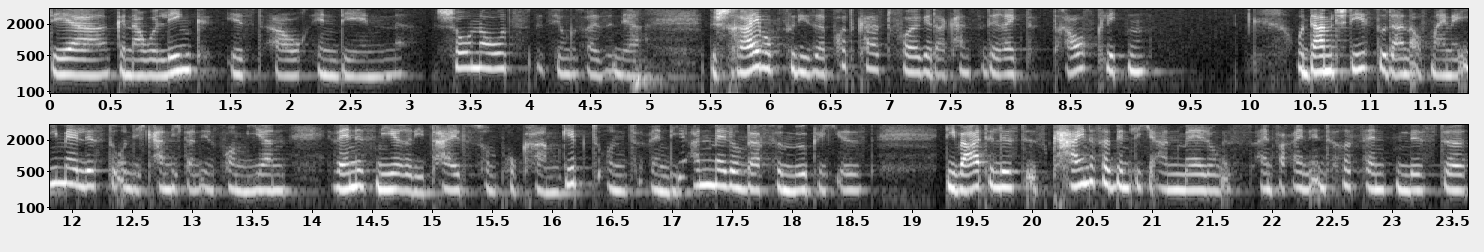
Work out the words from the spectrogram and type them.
Der genaue Link ist auch in den Show Notes beziehungsweise in der Beschreibung zu dieser Podcast-Folge. Da kannst du direkt draufklicken. Und damit stehst du dann auf meiner E-Mail-Liste und ich kann dich dann informieren, wenn es nähere Details zum Programm gibt und wenn die Anmeldung dafür möglich ist. Die Warteliste ist keine verbindliche Anmeldung, es ist einfach eine Interessentenliste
